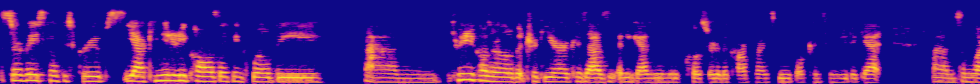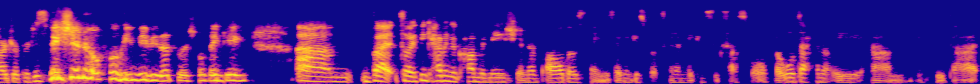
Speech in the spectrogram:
Surveys, focus groups, yeah, community calls, I think will be, um, community calls are a little bit trickier because as I think as we move closer to the conference, we will continue to get um, some larger participation, hopefully, maybe that's wishful thinking. Um, but so I think having a combination of all those things, I think is what's gonna make us successful, but we'll definitely um, include that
